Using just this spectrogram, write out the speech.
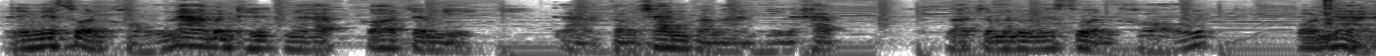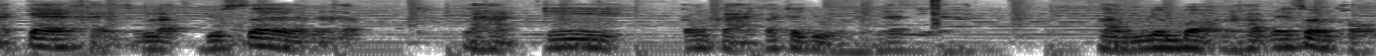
อันในส่วนของหน้าบันทึกนะครับ ก็จะมีฟังก์ชันประมาณนี้นะครับ เราจะมาดูในส่วนของค้นหาและแก้ไขสำหรับ user นะครับ รหัสที่ต้องการก็จะอยู่ในหน้านี้นะครับผมลืมบอกนะครับ ในส่วนของ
